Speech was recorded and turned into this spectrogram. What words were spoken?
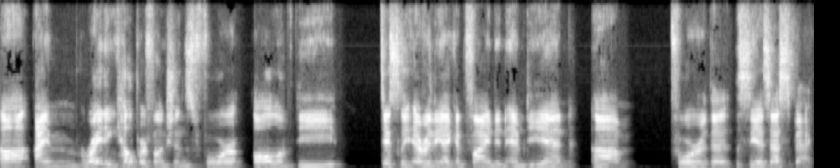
uh, I'm writing helper functions for all of the basically everything I can find in MDN um, for the the CSS spec.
